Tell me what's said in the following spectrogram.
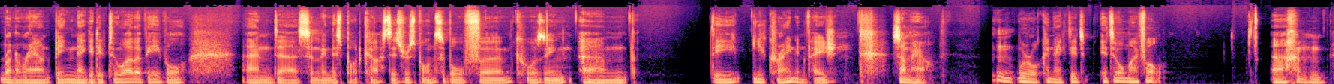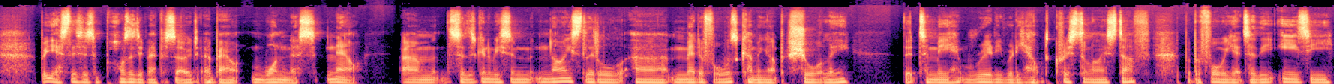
run around being negative to other people, and uh, suddenly this podcast is responsible for causing um, the Ukraine invasion. Somehow, we're all connected. It's all my fault. Um, but yes, this is a positive episode about oneness. Now, um, so there's going to be some nice little uh, metaphors coming up shortly that to me really, really helped crystallize stuff. But before we get to the easy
